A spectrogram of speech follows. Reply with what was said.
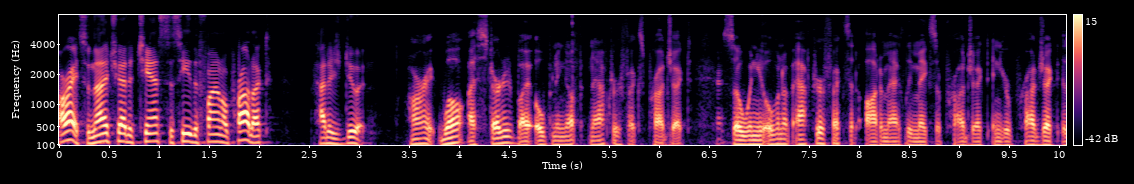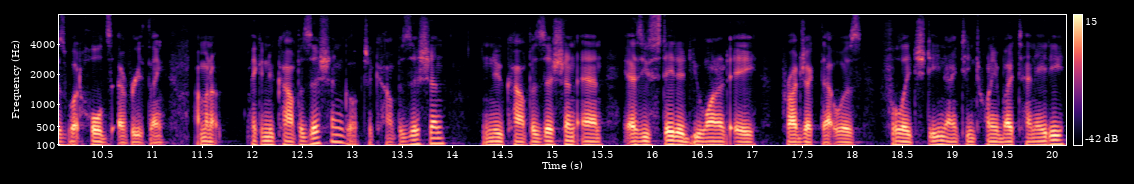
All right, so now that you had a chance to see the final product, how did you do it? All right, well, I started by opening up an After Effects project. Okay. So when you open up After Effects, it automatically makes a project, and your project is what holds everything. I'm going to make a new composition, go up to Composition, New Composition, and as you stated, you wanted a project that was full HD, 1920 by 1080,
